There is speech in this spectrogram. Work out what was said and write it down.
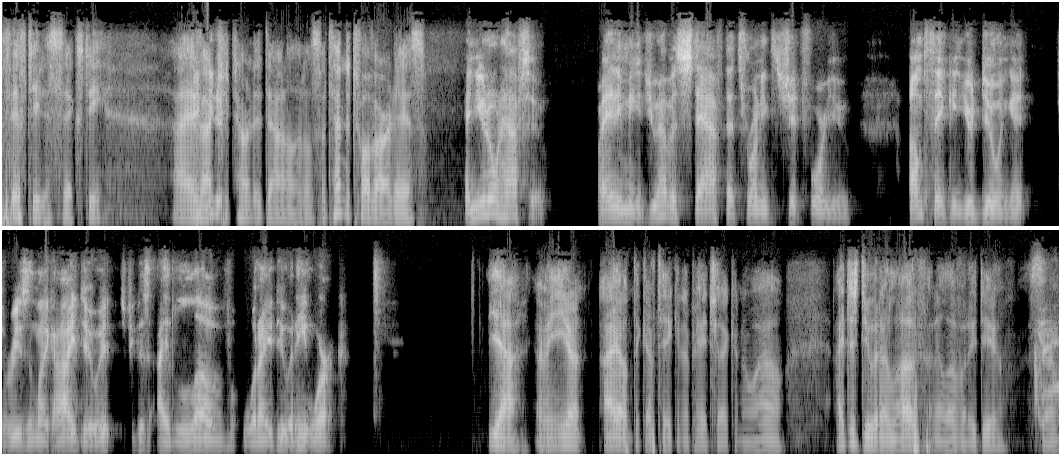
50 to 60. I've actually toned it down a little. So 10 to 12 hour days. And you don't have to by any means. You have a staff that's running shit for you. I'm thinking you're doing it. The reason like I do it is because I love what I do. It ain't work. Yeah. I mean, you don't, I don't think I've taken a paycheck in a while. I just do what I love and I love what I do. So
